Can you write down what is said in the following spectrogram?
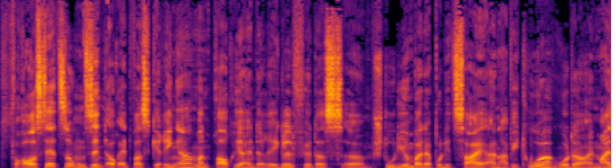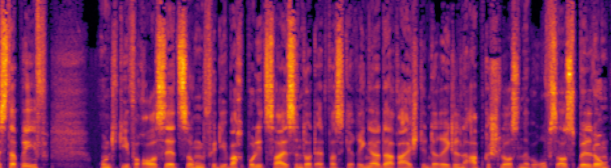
Voraussetzungen sind auch etwas geringer. Man braucht ja in der Regel für das äh, Studium bei der Polizei ein Abitur oder ein Meisterbrief. Und die Voraussetzungen für die Wachpolizei sind dort etwas geringer. Da reicht in der Regel eine abgeschlossene Berufsausbildung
